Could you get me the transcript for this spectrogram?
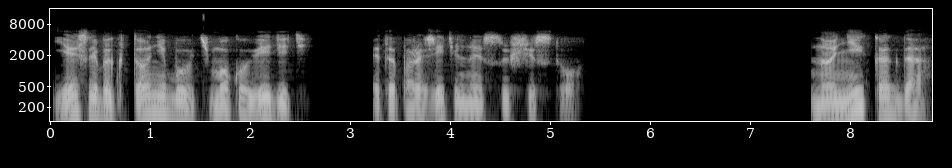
Если бы кто-нибудь мог увидеть это поразительное существо. Но никогда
